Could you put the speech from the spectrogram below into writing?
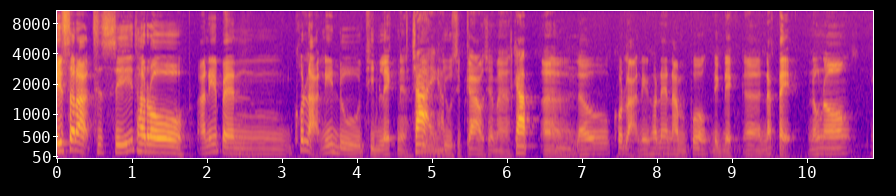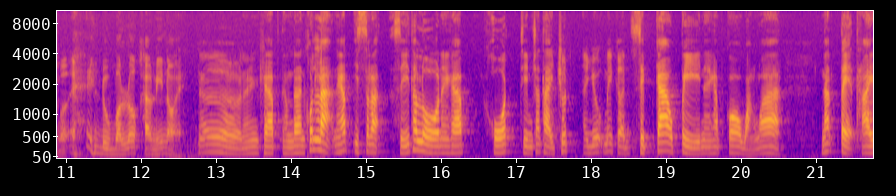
อิสระศรีทโร อันนี้เป็นโค้ชหลานนี่ดูทีมเล็กเนี่ยใช่ครับ ยูสิบเก้าใช่ไหมครับเออแล้วโค้ชหลานนี่เขาแนะนำพวกเด็กๆเอ่อนักเตะน้องๆบอกเอ้ยดูบอลโลกคราวนี้หน่อย เออนะครับทางด้านโค้ชละนะครับ อิสระศรีทโลนะครับ โค้ชทีมชาติไทยชุดอายุไม่เกิน 19 ปีนะครับ ก็หวังว่านักเตะไทย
